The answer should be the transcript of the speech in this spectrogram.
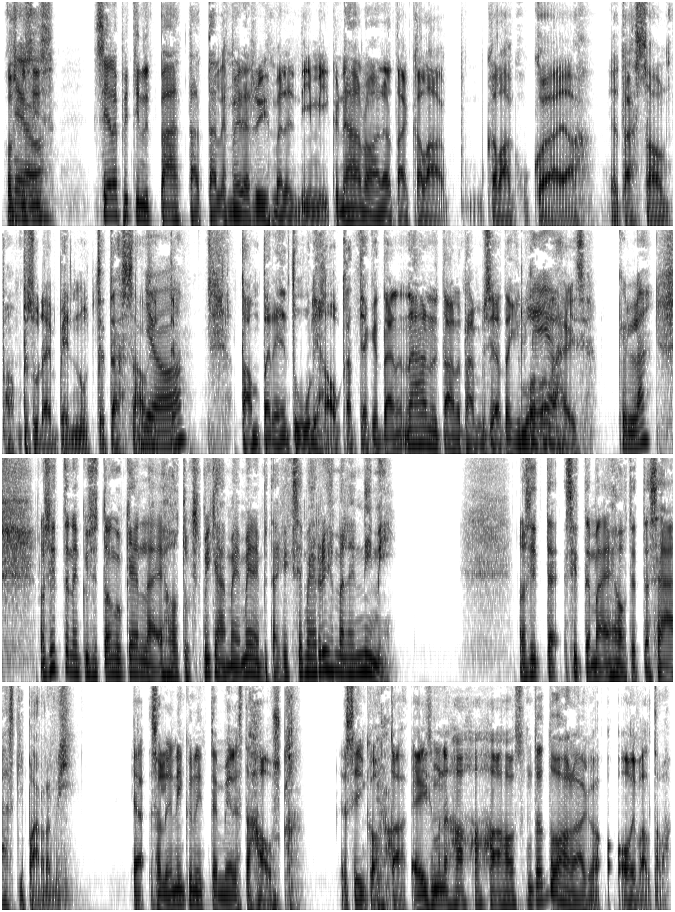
Koska Joo. siis siellä piti nyt päättää tälle meidän ryhmälle nimi, kun nehän on aina jotain kala, kalakukoja ja, ja tässä on sudenpennut ja tässä on Joo. sitten Tampereen tuulihaukat ja ketään. Nehän on nyt aina tämmöisiä jotakin luonnonläheisiä. Kyllä. No sitten ne kysyivät, onko kellään ehdotukset, mikä meidän, meidän pitää keksiä meidän ryhmälle nimi. No sitten, sitten mä ehdotin, että sääskiparvi. Ja se oli niin kuin niiden mielestä hauska. Ja siinä kohtaa, ei semmoinen ha, ha, ha, hauska, mutta tuohon on aika oivaltava.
